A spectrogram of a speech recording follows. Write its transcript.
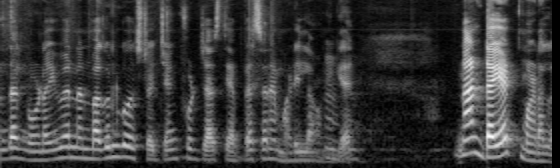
ಅಂದಾಗ ನೋಡೋಣ. ಇವನ್ ನನ್ನ ಮಗನಿಗೂ ಅಷ್ಟೇ ಜಂಕ್ ಫುಡ್ ಜಾಸ್ತಿ ಅಭ್ಯಾಸನೇ ಮಾಡಿಲ್ಲ ಅವನಿಗೆ. ನಾನು ಡಯಟ್ ಮಾಡಲ್ಲ.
